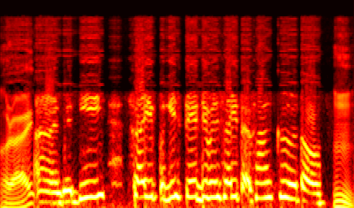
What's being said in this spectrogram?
Alright. Ah, jadi saya pergi stadium ni saya tak sangka tau. Hmm.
